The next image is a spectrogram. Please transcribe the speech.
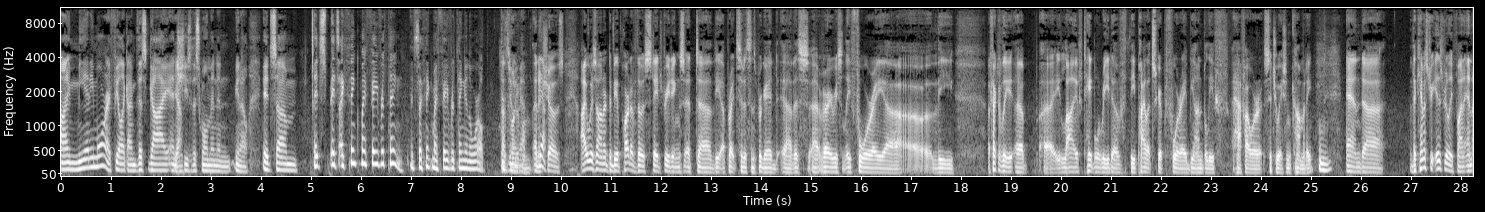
I'm me anymore. I feel like I'm this guy and Yeah. she's this woman, and you know, it's um, it's it's I think my favorite thing. It's I think my favorite thing in the world. That's doing wonderful, that. and Yeah. it shows. I was honored to be a part of those staged readings at uh, the Upright Citizens Brigade uh, this uh, very recently for a uh, the effectively uh, a live table read of the pilot script for a Beyond Belief half hour situation comedy, Mm-hmm. and. Uh, the chemistry is really fun, and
